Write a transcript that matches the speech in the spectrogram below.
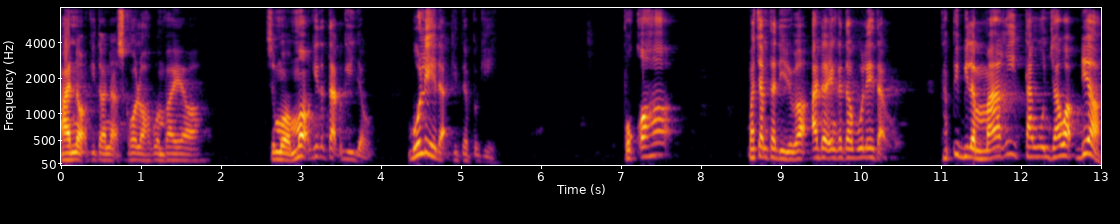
Anak kita nak sekolah pun bayar. Semua mak kita tak pergi jauh. Boleh tak kita pergi? Fuqaha macam tadi juga ada yang kata boleh tak. Tapi bila mari tanggungjawab dia.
